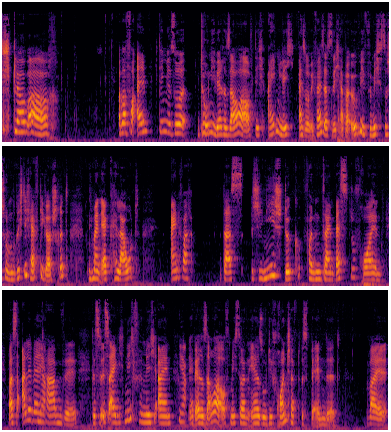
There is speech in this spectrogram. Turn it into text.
Ich glaube auch. Aber vor allem, ich denke mir so, Tony wäre sauer auf dich. Eigentlich, also ich weiß das nicht, aber irgendwie für mich ist das schon ein richtig heftiger Schritt. Ich meine, er klaut einfach das Geniestück von seinem besten Freund, was alle Welt ja. haben will. Das ist eigentlich nicht für mich ein, ja. er wäre sauer auf mich, sondern eher so, die Freundschaft ist beendet. Weil,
